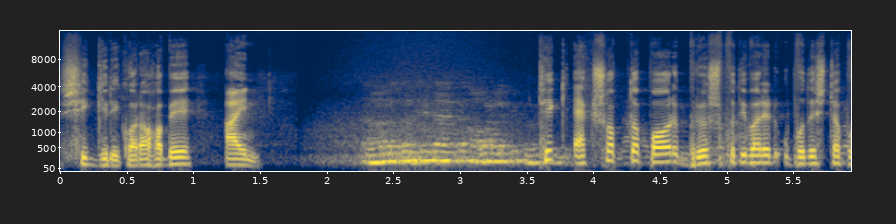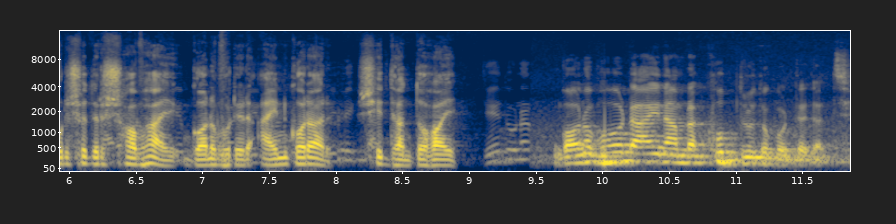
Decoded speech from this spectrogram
শিগগিরই করা হবে আইন। ঠিক এক সপ্তাহ পর বৃহস্পতিবারের উপদেষ্টা পরিষদের সভায় গণভোটের আইন করার সিদ্ধান্ত হয়। গণভোট আইন আমরা খুব দ্রুত করতে যাচ্ছি।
